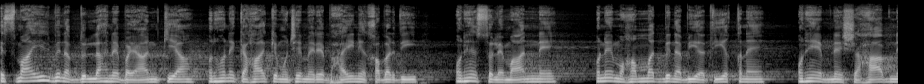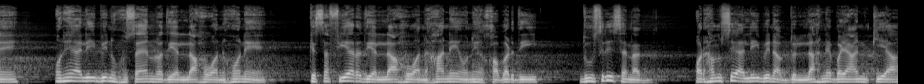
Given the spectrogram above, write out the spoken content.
اسماعیل بن عبداللہ نے بیان کیا، انہوں نے کہا کہ مجھے میرے بھائی نے خبر دی، انہیں سلیمان نے، انہیں محمد بن ابی عتیق نے، انہیں ابن شہاب نے، انہیں علی بن حسین رضی اللہ عنہ نے، کہ صفیہ رضی اللہ عنہ نے انہیں خبر دی۔ دوسری سند، اور ہم سے علی بن عبداللہ نے بیان کیا،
